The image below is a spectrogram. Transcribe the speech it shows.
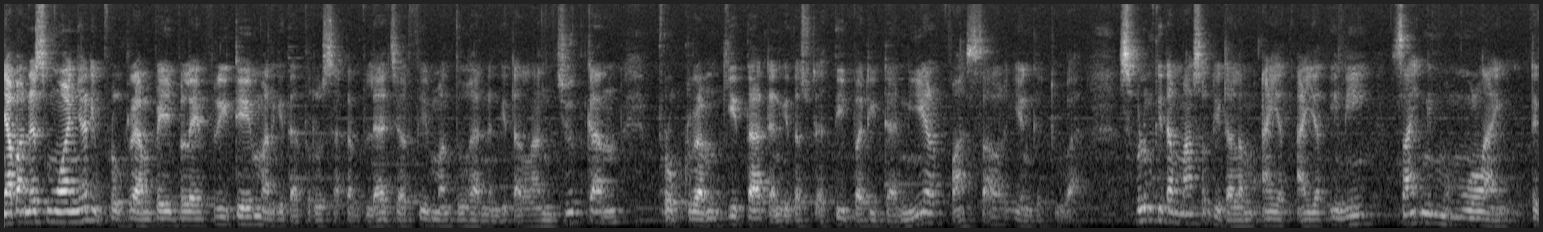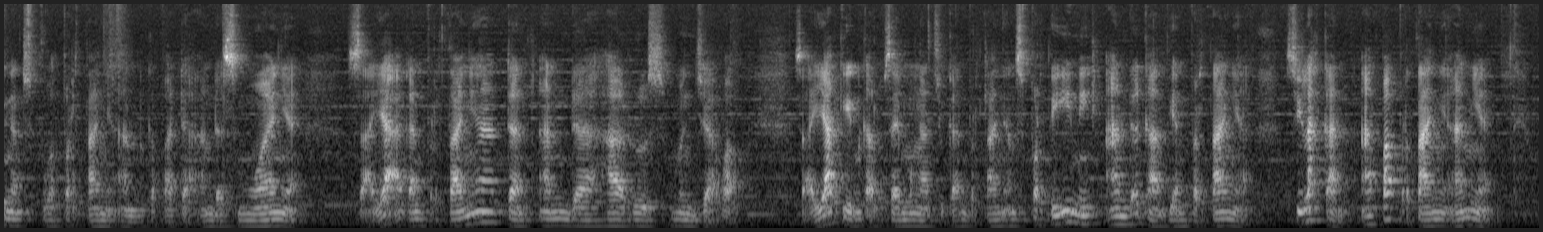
Menyapa Anda semuanya di program Bible Everyday. Mari kita terus akan belajar firman Tuhan dan kita lanjutkan program kita dan kita sudah tiba di Daniel pasal yang kedua. Sebelum kita masuk di dalam ayat-ayat ini, saya ingin memulai dengan sebuah pertanyaan kepada Anda semuanya. Saya akan bertanya dan Anda harus menjawab. Saya yakin kalau saya mengajukan pertanyaan seperti ini, Anda gantian bertanya Silahkan, apa pertanyaannya?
